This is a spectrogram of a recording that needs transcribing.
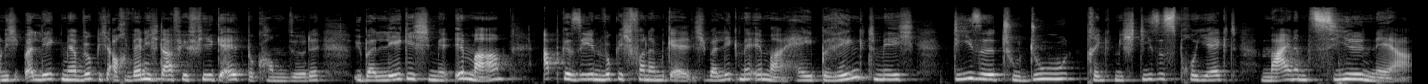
Und ich überlege mir wirklich, auch wenn ich dafür viel Geld bekommen würde, überlege ich mir immer, abgesehen wirklich von dem Geld, ich überlege mir immer, hey, bringt mich diese To-Do, bringt mich dieses Projekt meinem Ziel näher?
